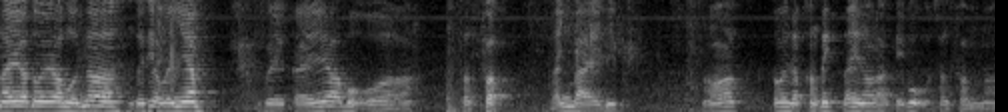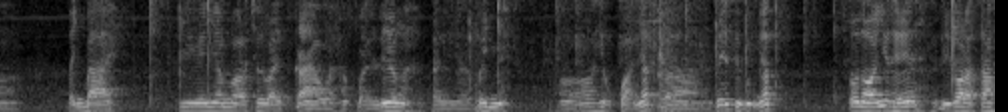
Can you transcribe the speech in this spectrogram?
nay ờ, tôi ờ, muốn ờ, giới thiệu với anh em về cái bộ sản phẩm đánh bài bịp. Nó tôi dám khẳng định đây nó là cái bộ sản phẩm đánh bài khi anh em chơi bài cào này, hoặc bài liêng này, bài binh này nó hiệu quả nhất và dễ sử dụng nhất. Tôi nói như thế lý do là sao?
